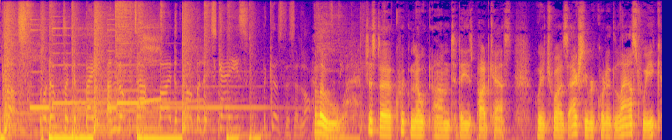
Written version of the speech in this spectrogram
Plus, put up for Hello. Just a quick note on today's podcast, which was actually recorded last week,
